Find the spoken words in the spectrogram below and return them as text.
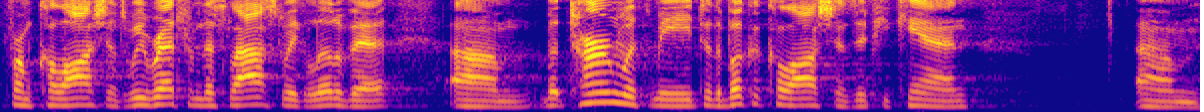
from Colossians. We read from this last week a little bit, um, but turn with me to the book of Colossians if you can. Um,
